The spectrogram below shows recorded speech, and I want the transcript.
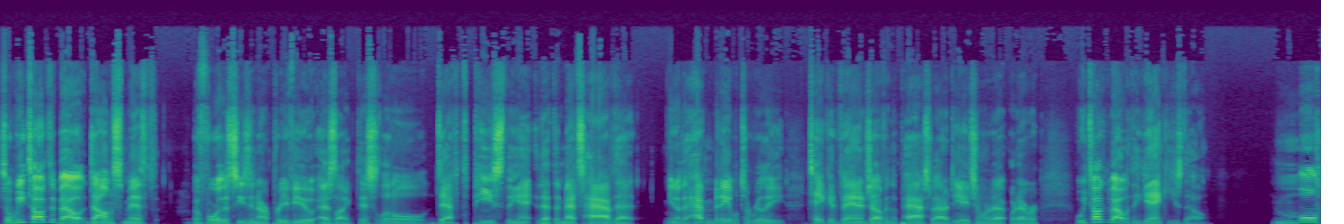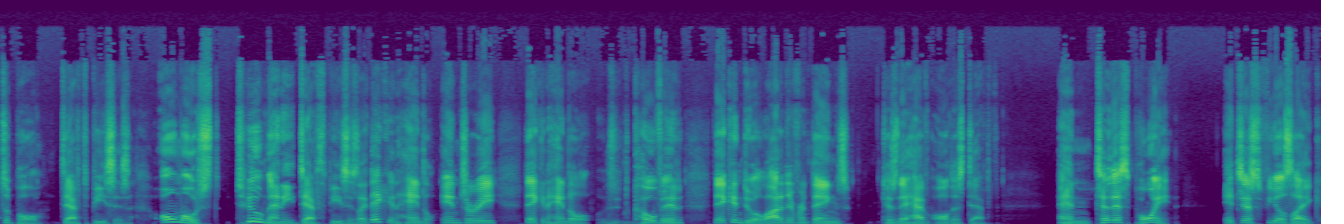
so we talked about Dom Smith before the season, our preview, as like this little depth piece the, that the Mets have that you know they haven't been able to really take advantage of in the past without DH and whatever- whatever. We talked about with the Yankees though, multiple depth pieces, almost too many depth pieces. Like they can handle injury, they can handle COVID, they can do a lot of different things because they have all this depth. And to this point, it just feels like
